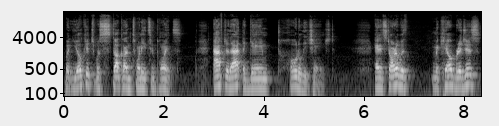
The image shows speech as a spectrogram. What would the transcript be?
but Jokic was stuck on 22 points. After that, the game totally changed. And it started with Mikal Bridges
